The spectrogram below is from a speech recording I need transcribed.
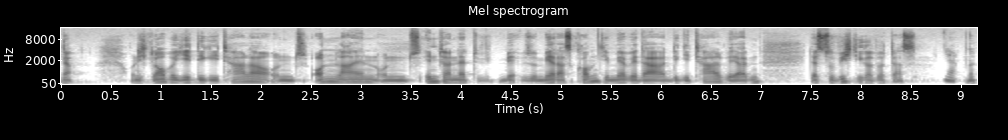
Ja. Und ich glaube, je digitaler und online und Internet, je mehr, so mehr das kommt, je mehr wir da digital werden, desto wichtiger wird das. Ja. Ne?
